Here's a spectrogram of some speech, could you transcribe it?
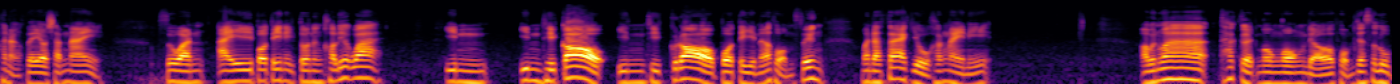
ผนังเซลล์ชั้นใน ส่วนไอโปรตีนอีกตัวหนึ่งเขาเรียกว่าอินอินทิกรอลอินทิกรอลโปรตีนนะครับผมซึ่งมันจะแทรกอยู่ข้างในนี้ เอาเป็นว่าถ้าเกิดงงๆ เดี๋ยวผมจะสรุป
